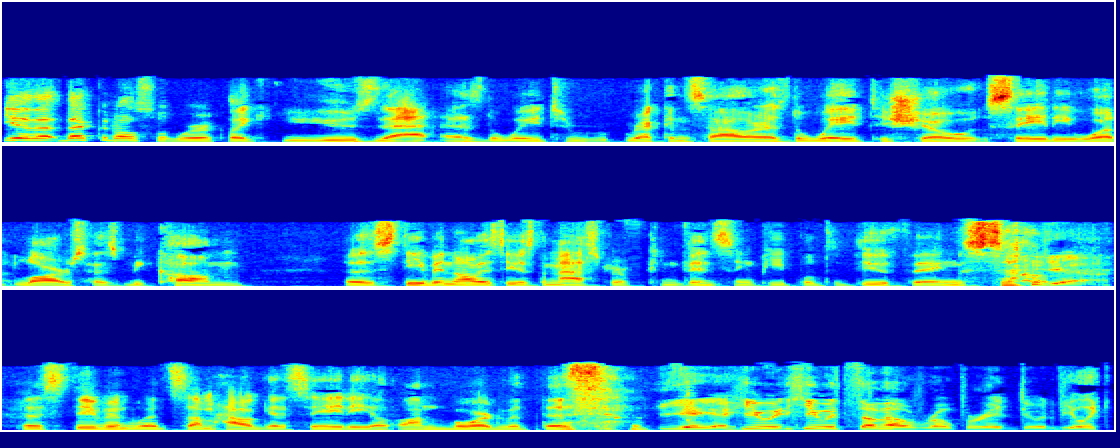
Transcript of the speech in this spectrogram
Yeah, that that could also work. Like you use that as the way to reconcile, or as the way to show Sadie what Lars has become. Uh, Steven obviously is the master of convincing people to do things. So yeah, uh, Steven would somehow get Sadie on board with this. yeah, yeah, he would he would somehow rope her into it and be like,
